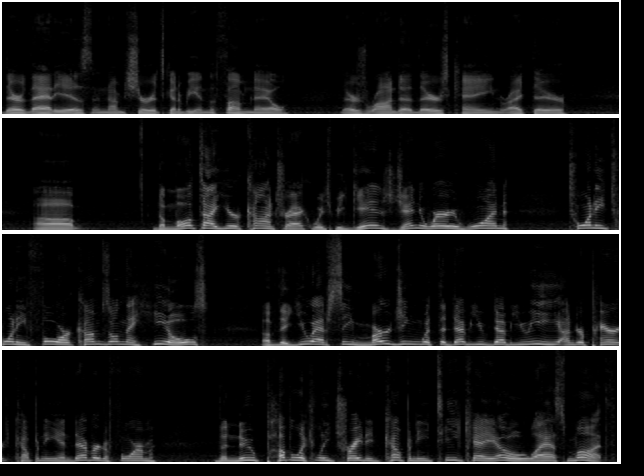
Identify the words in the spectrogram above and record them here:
There that is, and I'm sure it's going to be in the thumbnail. There's Ronda, there's Cain right there. Uh, the multi year contract, which begins January 1, 2024, comes on the heels of the UFC merging with the WWE under parent company Endeavor to form the new publicly traded company TKO last month.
